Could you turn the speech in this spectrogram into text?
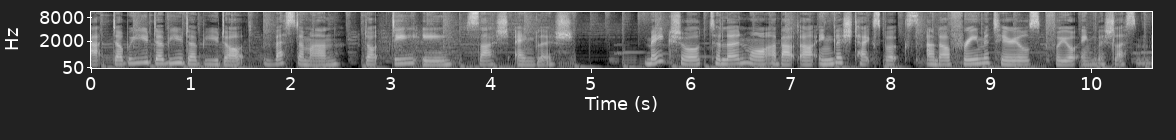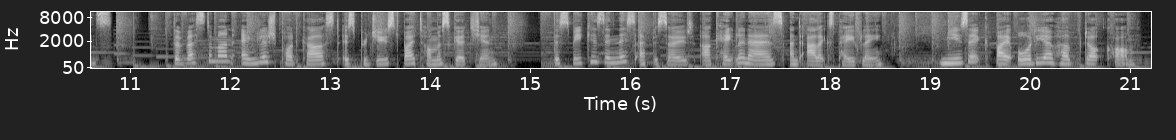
at www.westermann.de/english. Make sure to learn more about our English textbooks and our free materials for your English lessons. The Westermann English podcast is produced by Thomas Goetjen. The speakers in this episode are Caitlin Ayres and Alex Pavley. Music by AudioHub.com.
